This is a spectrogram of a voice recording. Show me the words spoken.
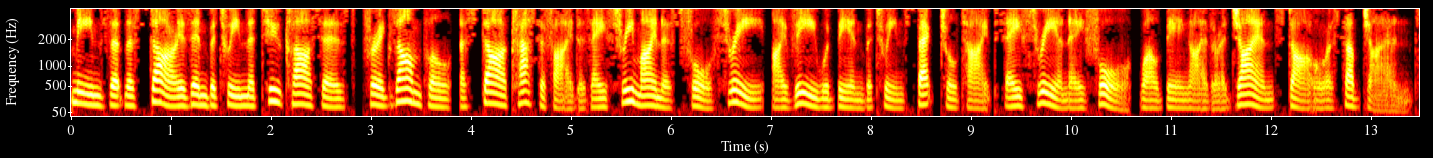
means that the star is in between the two classes, for example, a star classified as A3-43, IV would be in between spectral types A3 and A4, while being either a giant star or a subgiant.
